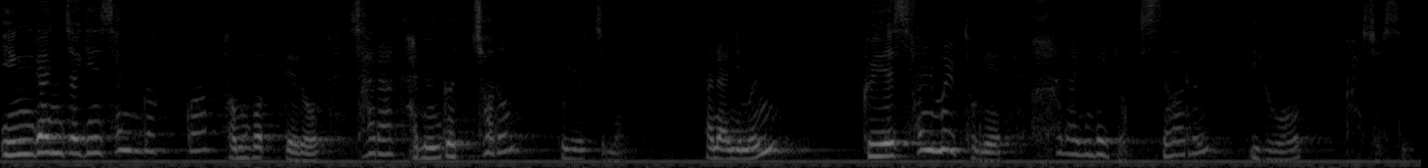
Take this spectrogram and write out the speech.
인간적인 생각과 방법대로 살아가는 것처럼 보였지만 하나님은 그의 삶을 통해 하나님의 역사를 이루어 가셨습니다.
